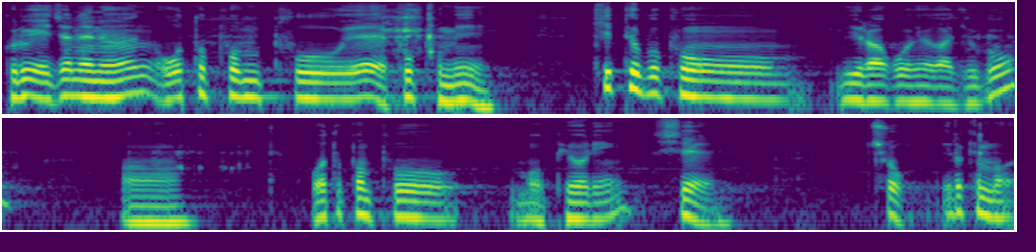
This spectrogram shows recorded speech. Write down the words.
그리고 예전에는 오토펌프의 부품이 키트 부품이라고 해가지고 어, 워터펌프 뭐 비어링, 실, 축 이렇게 뭐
